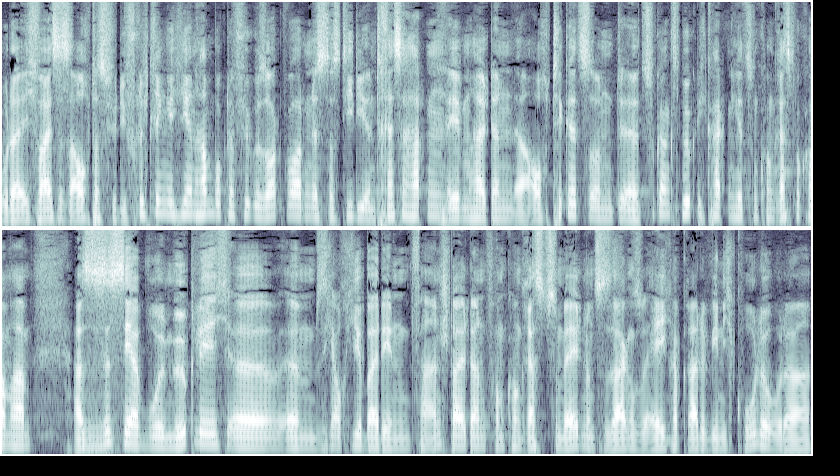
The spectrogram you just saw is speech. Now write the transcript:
oder ich weiß es auch, dass für die Flüchtlinge hier in Hamburg dafür gesorgt worden ist, dass die, die Interesse hatten, eben halt dann äh, auch Tickets und äh, Zugangsmöglichkeiten hier zum Kongress bekommen haben. Also es ist sehr wohl möglich, äh, ähm, sich auch hier bei den Veranstaltern vom Kongress zu melden und zu sagen, so, ey, ich habe gerade wenig Kohle oder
